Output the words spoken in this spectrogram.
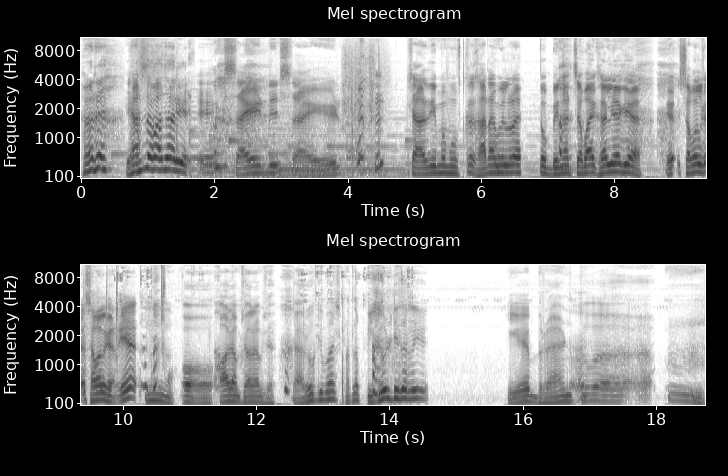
अरे यहाँ से आवाज़ आ रही है। एक साइड साइड। शादी में मुफ़्त का खाना मिल रहा है तो बिना चबाए खा लिया गया। ए, सवाल कर सवाल कर ये। ओ, आराम से आराम से। दारू की बात मतलब पीछे उल्टी कर रही है। ये ब्रांड तो हम्म,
